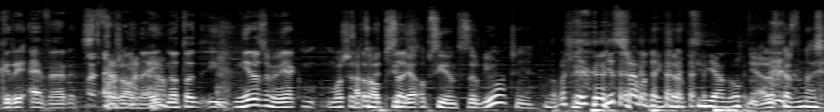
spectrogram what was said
gry ever stworzonej. No to nie rozumiem, jak może A to, to być coś... Obsidian, Obsidian to zrobiło, czy nie? No właśnie, nie strzelam o tej grze Obsidianu. Nie, ale w każdym razie...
